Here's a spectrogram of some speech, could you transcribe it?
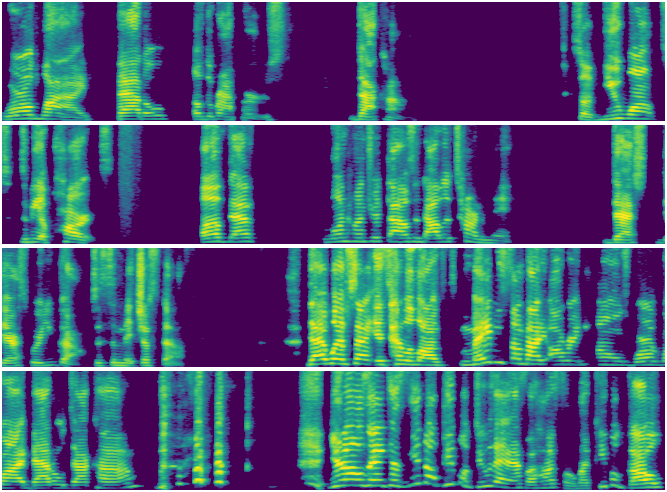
worldwide battle of the rappers.com. So if you want to be a part of that $100,000 tournament, that's that's where you go to submit your stuff. That website is hella long. Maybe somebody already owns worldwidebattle.com. you know what I'm saying? Because you know, people do that as a hustle. Like people go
